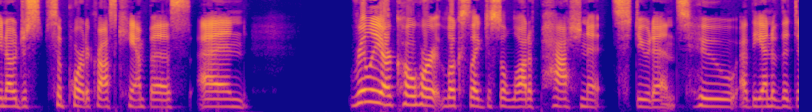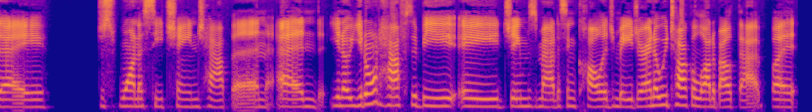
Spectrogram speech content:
you know just support across campus. And really our cohort looks like just a lot of passionate students who at the end of the day just want to see change happen. And you know you don't have to be a james madison college major. I know we talk a lot about that but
